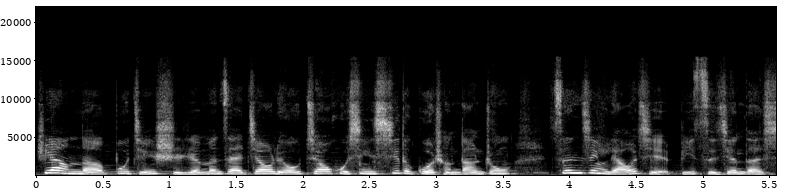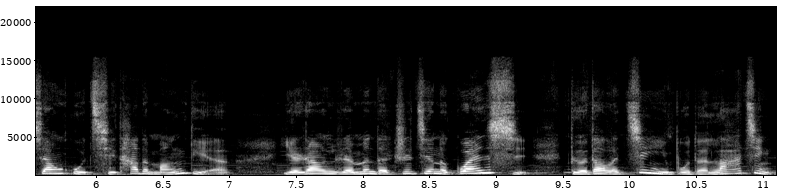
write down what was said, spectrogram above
这样呢，不仅使人们在交流、交互信息的过程当中增进了解彼此间的相互其他的盲点，也让人们的之间的关系得到了进一步的拉近，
